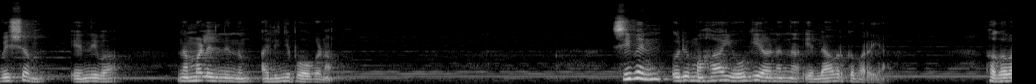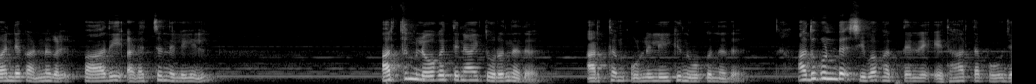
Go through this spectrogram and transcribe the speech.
വിഷം എന്നിവ നമ്മളിൽ നിന്നും അലിഞ്ഞു പോകണം. ശിവൻ ഒരു മഹായോഗിയാണെന്ന് എല്ലാവർക്കും അറിയാം. ഭഗവാന്റെ കണ്ണുകൾ പാതി അടച്ച നിലയിൽ അർത്ഥം ലോകത്തിനായി തുറന്നത് അർത്ഥം ഉള്ളിലേക്ക് നോക്കുന്നത് അതുകൊണ്ട് ശിവഭക്തന്റെ യഥാർത്ഥ പൂജ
